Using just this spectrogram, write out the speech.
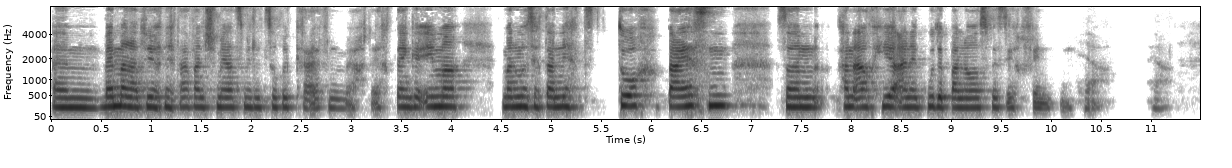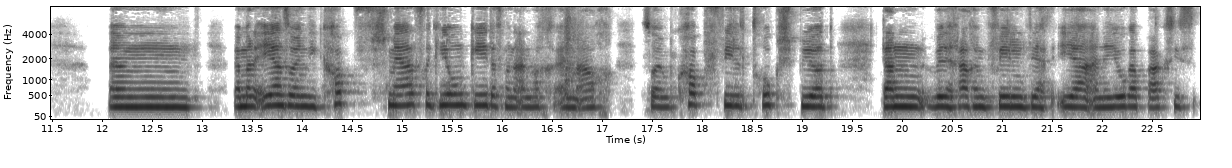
Ähm, wenn man natürlich nicht auf ein Schmerzmittel zurückgreifen möchte. Ich denke immer, man muss sich dann nicht durchbeißen, sondern kann auch hier eine gute Balance für sich finden. Ja, ja. Ähm, wenn man eher so in die Kopfschmerzregion geht, dass man einfach ähm, auch so im Kopf viel Druck spürt, dann würde ich auch empfehlen, vielleicht eher eine Yoga-Praxis,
